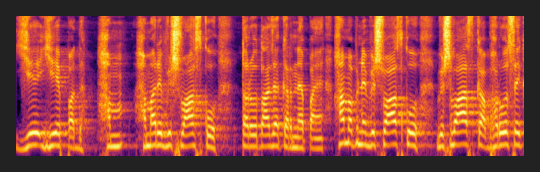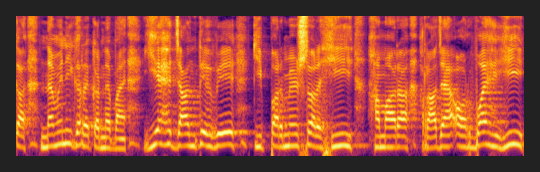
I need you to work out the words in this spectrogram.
ये ये पद हम, हमारे विश्वास को तरोताज़ा करने पाएँ। हम अपने विश्वास को, विश्वास का भरोसे का नवीनीकरण करने पाएँ। यह जानते हुए कि परमेश्वर ही हमारा राजा है और वह ही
